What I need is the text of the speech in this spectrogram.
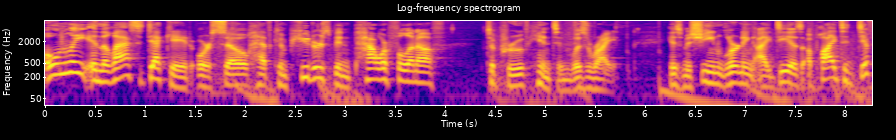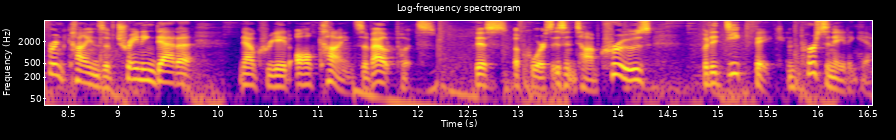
Only in the last decade or so have computers been powerful enough to prove Hinton was right. His machine learning ideas applied to different kinds of training data now create all kinds of outputs. This, of course, isn't Tom Cruise, but a deepfake impersonating him.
